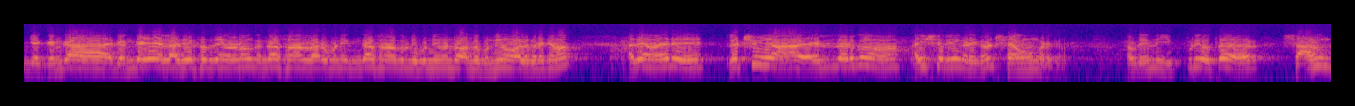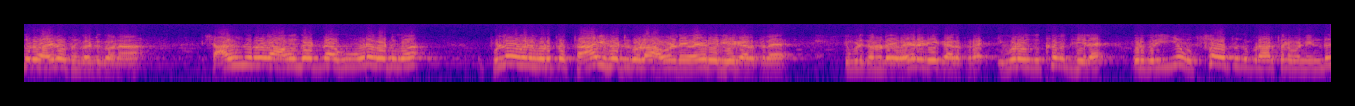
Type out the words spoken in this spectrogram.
இங்க கங்கா கங்கையே எல்லா தீர்த்தத்திலையும் வரணும். கங்கா ஸ்நானம் எல்லாரும் பண்ணி கங்கா ஸ்நானத்தினுடைய புண்ணியம் உண்டோ? அந்த புண்ணியம் அவளுக்கு கிடைக்கணும். அதே மாதிரி லட்சுமி எல்லாருக்கும் ஐஸ்வர்யம் கிடைக்கணும் க்ஷேமமும் கிடைக்கணும். அப்படின்னு இப்படி ஒருத்தர் ஷாகுந்தர் ஒருத்தன் கேட்டுக்கோனா ஷாகுந்தர் அவன் கேட்டா கூட கேட்டுக்குவான். பிள்ளைவர் கொடுத்த தாய் கேட்டுக்கொள்ள அவளுடைய வயறறிய காலத்துல. இப்படி தன்னுடைய வயறறிய காலத்துல இவ்வளவு துக்க மத்தியில ஒரு பெரிய உற்சவத்துக்கு பிரார்த்தனை பண்ணிட்டு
